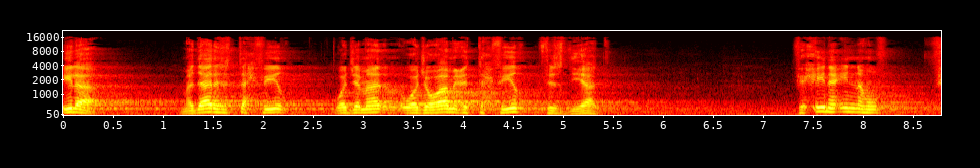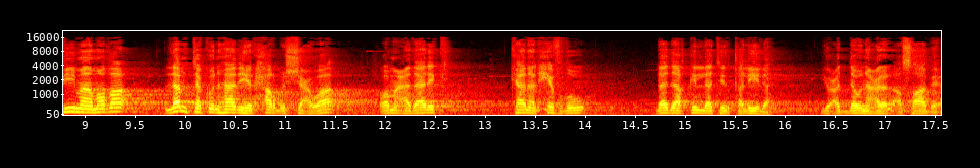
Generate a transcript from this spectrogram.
إلى مدارس التحفيظ وجوامع التحفيظ في ازدياد. في حين إنه فيما مضى لم تكن هذه الحرب الشعواء ومع ذلك كان الحفظ لدى قلة قليلة يعدون على الأصابع.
